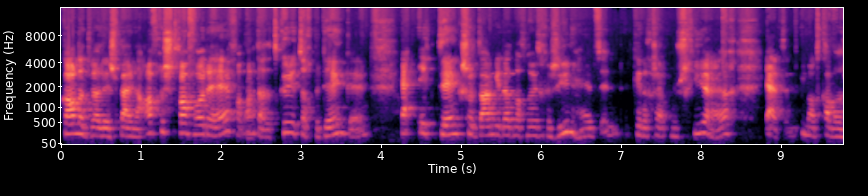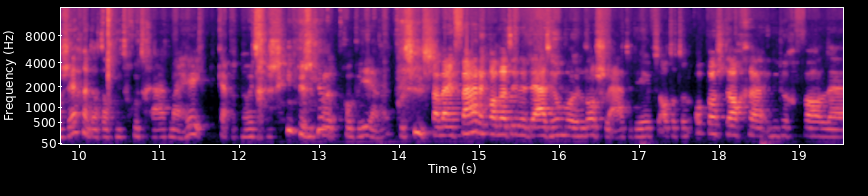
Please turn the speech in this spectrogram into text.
kan het wel eens bijna afgestraft worden. Hè? Van, oh, nou, dat kun je toch bedenken. Ja, ik denk, zolang je dat nog nooit gezien hebt, en kinderen zijn ook nieuwsgierig, ja, iemand kan wel zeggen dat dat niet goed gaat, maar hé, hey, ik heb het nooit gezien, dus ik wil het proberen. Precies. Maar mijn vader kan dat inderdaad heel mooi loslaten. Die heeft altijd een oppasdag, uh, in ieder geval, uh,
